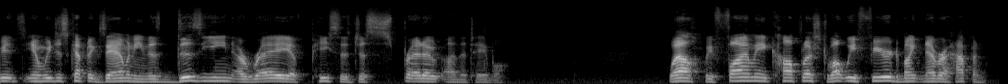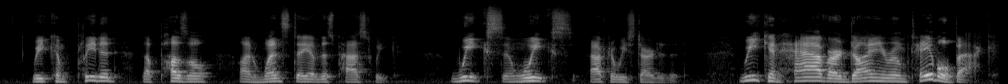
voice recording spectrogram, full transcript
we you know we just kept examining this dizzying array of pieces just spread out on the table. Well, we finally accomplished what we feared might never happen. We completed the puzzle on Wednesday of this past week, weeks and weeks after we started it. We can have our dining room table back,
